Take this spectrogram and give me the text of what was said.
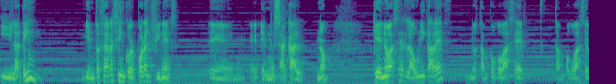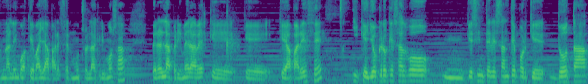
y latín. Y entonces ahora se incorpora el finés en, el sacal, ¿no? Que no va a ser la única vez, no tampoco va a ser tampoco va a ser una lengua que vaya a aparecer mucho en Lacrimosa, pero es la primera vez que, aparece y que yo creo que es algo mm, que es interesante porque dota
